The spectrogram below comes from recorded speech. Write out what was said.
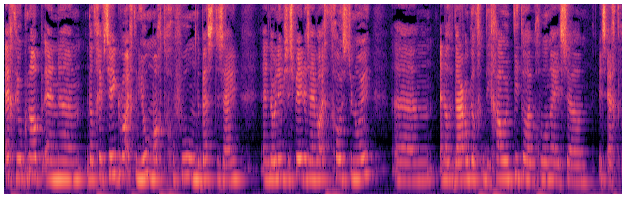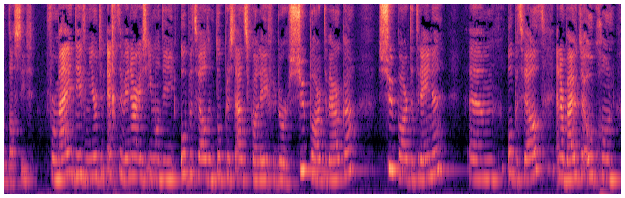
echt heel knap. En um, dat geeft zeker wel echt een heel machtig gevoel om de beste te zijn. En de Olympische Spelen zijn wel echt het grootste toernooi. Um, en dat we daar ook dat, die gouden titel hebben gewonnen is, um, is echt fantastisch. Voor mij definieert een echte winnaar is iemand die op het veld een topprestatie kan leveren door super hard te werken, super hard te trainen um, op het veld. En daarbuiten ook gewoon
